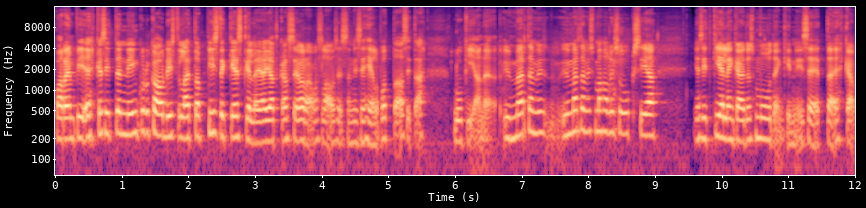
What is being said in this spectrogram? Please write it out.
parempi ehkä sitten niin kuin kauniisti laittaa piste keskelle ja jatkaa seuraavassa lauseessa, niin se helpottaa sitä lukijan ymmärtämis- ymmärtämismahdollisuuksia. Ja sitten kielenkäytös muutenkin, niin se, että ehkä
